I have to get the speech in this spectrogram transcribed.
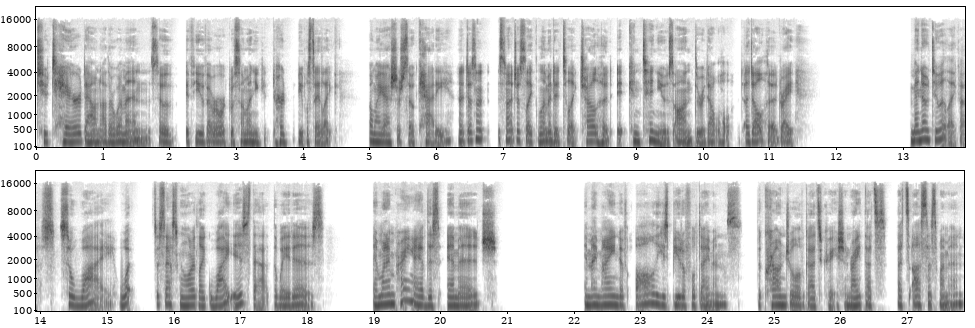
to tear down other women. So if you've ever worked with someone, you heard people say like, "Oh my gosh, they're so catty," and it doesn't. It's not just like limited to like childhood. It continues on through adulthood. Adulthood, right? Men don't do it like us. So why? What? Just asking the Lord, like, why is that the way it is? And when I'm praying, I have this image in my mind of all these beautiful diamonds, the crown jewel of God's creation, right? That's that's us as women.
